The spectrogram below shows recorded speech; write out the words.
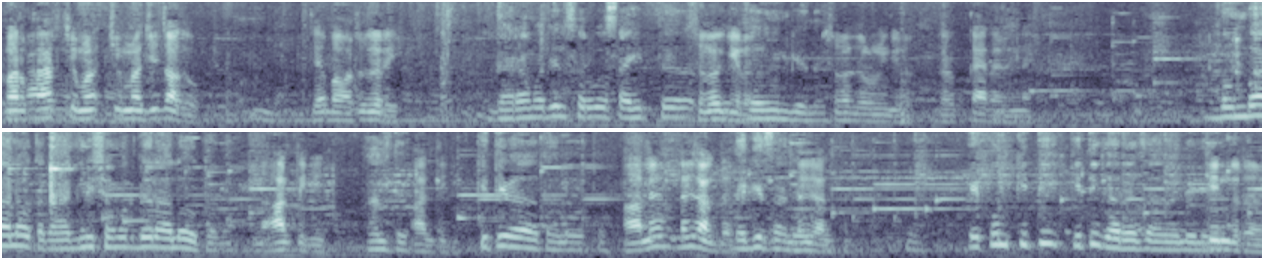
प्रकाश चिमणा चिमणाजी जाधव. त्या भावाचं घर आहे. घरामधील सर्व साहित्य सगळं जळून गेलं. गेलं सगळं जळून गेलं. घरात काय राहिलं नाही. बंब आला होता का? अग्निशमक दल आलं होतं का? आलते की. आलते. आलते की. किती वेळात आलं होतं? आले लगेच आलतं. आलं. लगेच आलतं. एकूण किती किती घरं जळलेली तीन? घरं.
